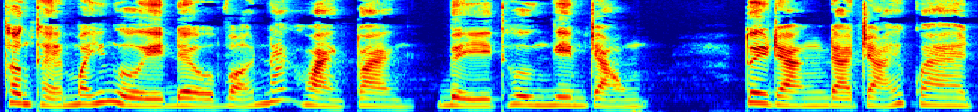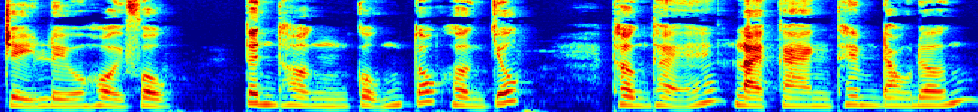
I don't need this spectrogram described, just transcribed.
thân thể mấy người đều vỡ nát hoàn toàn, bị thương nghiêm trọng. Tuy rằng đã trải qua trị liệu hồi phục, tinh thần cũng tốt hơn chút, thân thể lại càng thêm đau đớn,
